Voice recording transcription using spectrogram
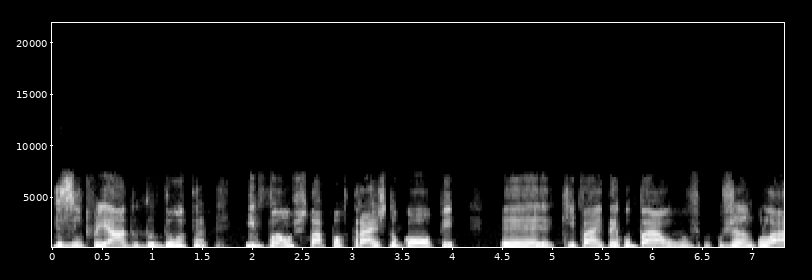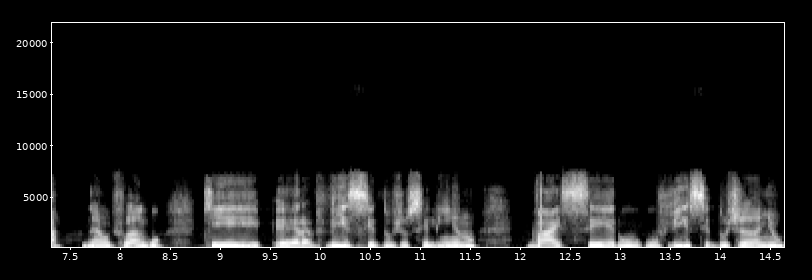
desenfreado do Dutra e vão estar por trás do golpe é, que vai derrubar o, o Jango lá, né, o Jango que era vice do Juscelino, vai ser o, o vice do Jânio,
